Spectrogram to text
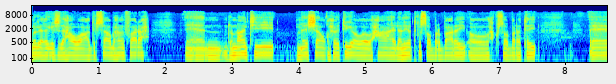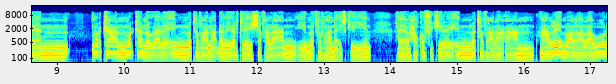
magaceyga saddexaan waa cabdirasaaq maxamed faarax. Runaantii meeshan qaxootiga waxaan ahay dhalinyarta ku soo barbaaray oo wax ku soo baratay. Markaan markaan ogaaday in mataqaana dhalinyarta ay shaqa la'aan iyo mataqaana iska yihiin ayaa waxaan ku fikiray in mataqaana aan aan la imaado hal abuur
